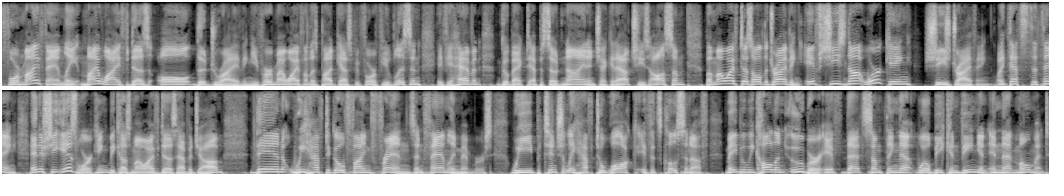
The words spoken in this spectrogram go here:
for my family, my wife does all the driving. You've heard my wife on this podcast before if you've listened. If you haven't, go back to episode 9 and check it out. She's awesome. But my wife does all the driving. If she's not working, she's driving. Like that's the thing. And if she is working because my wife does have a job, then we have to go find friends and family members. We potentially have to walk if it's close enough. Maybe we call an Uber if that's something that will be convenient in that moment.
